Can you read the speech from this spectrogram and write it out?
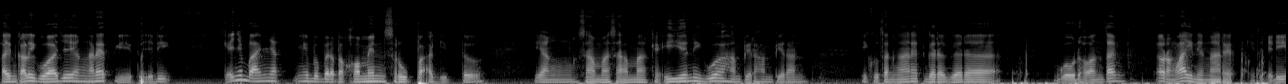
lain kali gue aja yang ngaret gitu. Jadi kayaknya banyak nih beberapa komen serupa gitu yang sama-sama kayak iya nih gue hampir-hampiran ikutan ngaret gara-gara gue udah on time. Eh, orang lain yang ngaret gitu. Jadi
